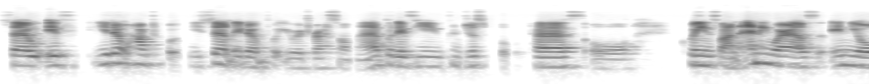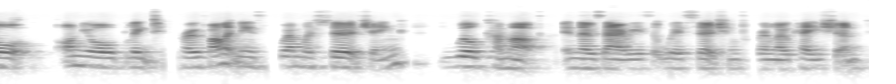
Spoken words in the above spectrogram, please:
So if you don't have to put, you certainly don't put your address on there, but if you can just put Perth or Queensland, anywhere else in your on your LinkedIn profile, it means when we're searching, you will come up in those areas that we're searching for in location.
